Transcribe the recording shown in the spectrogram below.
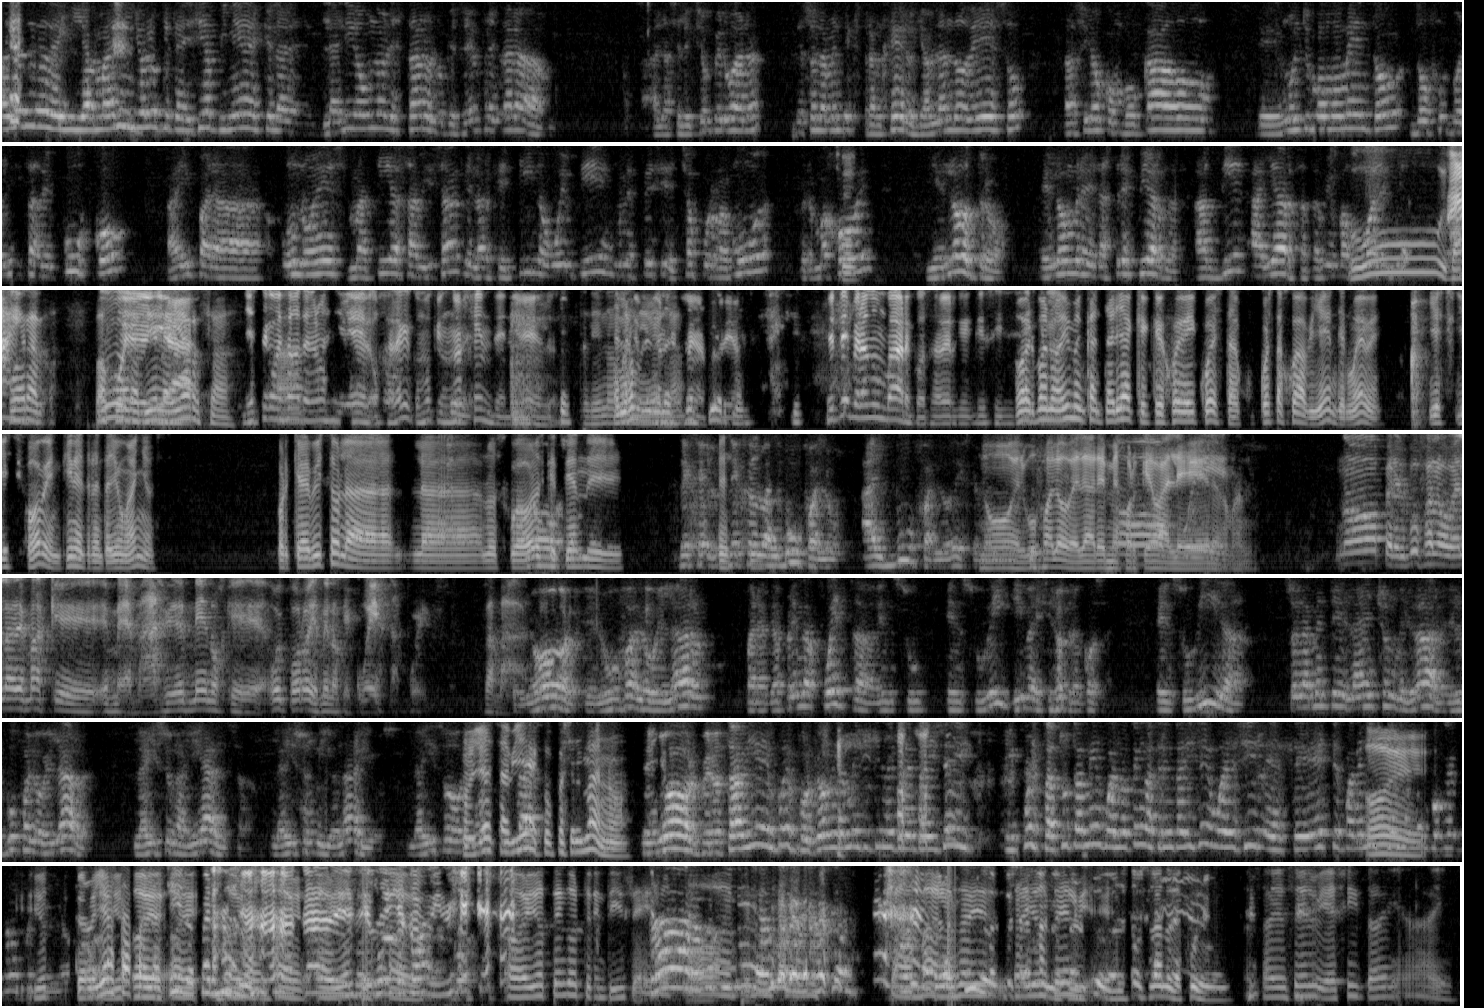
hablando de Villamarín, yo lo que te decía, Pineda, es que la, la Liga 1 al estar o lo que se va a enfrentar a, a la selección peruana es solamente extranjeros. Y hablando de eso, ha sido convocado en último momento dos futbolistas de Cusco, ahí para, uno es Matías Avisac, el argentino, buen pie, una especie de Chapo Ramúa, pero más joven, y el otro, el hombre de las tres piernas, Abdiel Ayarza, también va a jugar. Uy, va a jugar a, va a, jugar Ayarza. Ya está comenzando a tener más nivel. Ojalá que convoquen más gente de nivel. Teniendo El más hombre de nivel, las ¿no? tres piernas. Yo estoy esperando un barco, a ver qué, qué sí, sí, Oh, sí, hermano, a mí me encantaría que, que juegue ahí Cuesta. Cuesta juega bien, de nueve. Y es, y es joven, tiene 31 años. Porque he visto la, la- los jugadores No. que tienen... Déjelo, Este- al búfalo, al búfalo, déjelo. No, el Búfalo Velar es mejor que pues. hermano. No, pero el Búfalo Velar es más que. Es, me- más, es menos que. Hoy por hoy es menos que cuesta, pues. O sea, más. Señor, el búfalo velar, para que aprenda cuesta en su, en su vida, iba a decir otra cosa, en su vida solamente la ha hecho en Melgar, el búfalo velar la hizo en Alianza, la hizo en Millonarios, la hizo... Pero ya está viejo, pues hermano. Señor, pero está bien, pues, porque obviamente tiene 36 y cuesta. Tú también cuando tengas 36 voy a decir, este, este panelista... Oye, no, porque- no, pues, yo-. Pero ya está pues, oye, yo tengo- que oye. no vine. oye, yo tengo 36. Claro, no pues, Pineda, pero- Tan malo, o sea, yo- fútbol, o pues, sea, yo soy el estamos hablando de fútbol. o sea, yo soy el viejito. Ay.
